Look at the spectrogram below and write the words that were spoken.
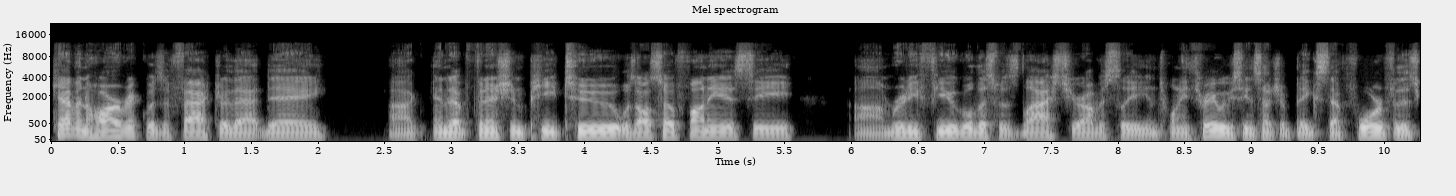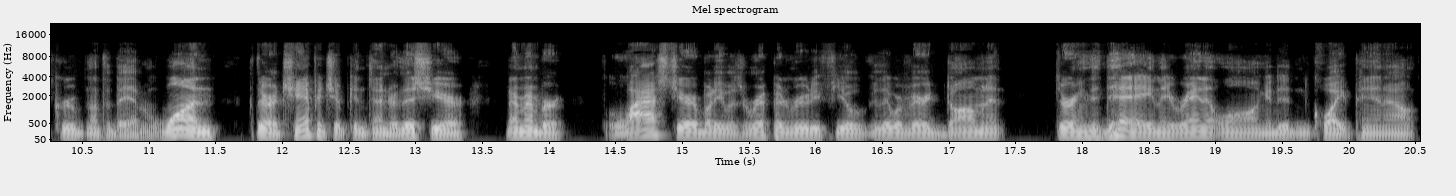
Kevin Harvick was a factor that day. Uh, ended up finishing P2. It was also funny to see um, Rudy Fugle. This was last year, obviously in 23. We've seen such a big step forward for this group. Not that they haven't won, but they're a championship contender this year. And I remember last year, everybody was ripping Rudy Fugle because they were very dominant during the day and they ran it long and didn't quite pan out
